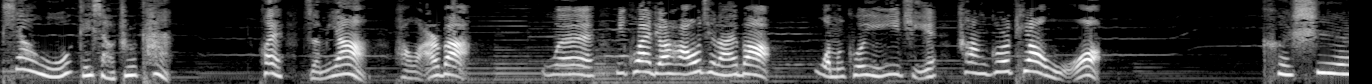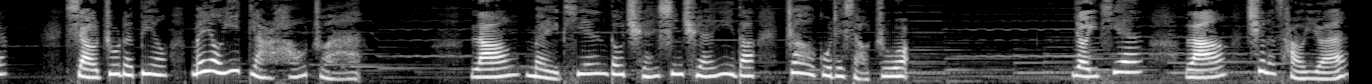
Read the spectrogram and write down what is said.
跳舞给小猪看。嘿，怎么样？好玩吧？喂，你快点好起来吧，我们可以一起唱歌跳舞。可是，小猪的病没有一点好转。狼每天都全心全意的照顾着小猪。有一天，狼去了草原，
